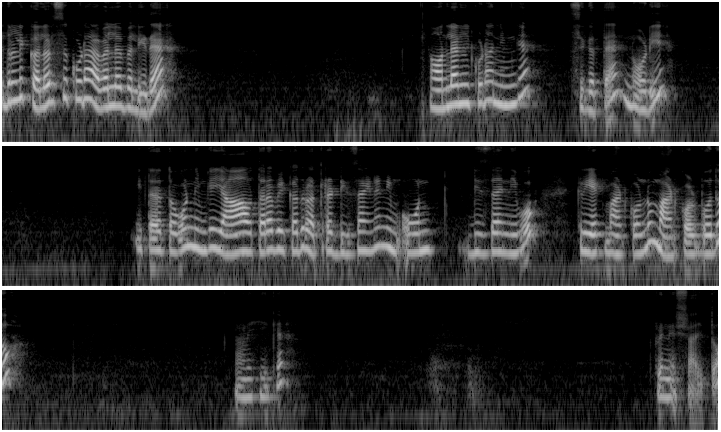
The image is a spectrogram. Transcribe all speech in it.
ಇದರಲ್ಲಿ ಕಲರ್ಸು ಕೂಡ ಅವೈಲೇಬಲ್ ಇದೆ. ಆನ್ಲೈನಲ್ಲಿ ಕೂಡ ನಿಮಗೆ ಸಿಗುತ್ತೆ, ನೋಡಿ. ಈ ಥರ ತೊಗೊಂಡು ನಿಮಗೆ ಯಾವ ಥರ ಬೇಕಾದರೂ ಆ ಥರ ಡಿಸೈನೇ ನಿಮ್ಮ ಓನ್ ಡಿಸೈನ್ ನೀವು ಕ್ರಿಯೇಟ್ ಮಾಡಿಕೊಂಡು ಮಾಡ್ಕೊಳ್ಬೋದು. ನೋಡಿ ಹೀಗೆ. ಫಿನಿಶ್ ಆಯಿತು.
